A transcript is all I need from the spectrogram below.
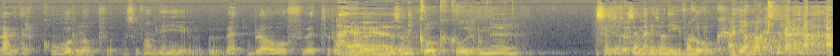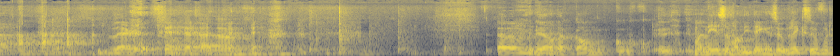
lag er koren op. Zo van die wit-blauw of wit-rode. Ah ja, ja, ja, zo die kookkoorden. eh. Zijn, er- zijn dat niet van die... Van die- Kook. Ah, ja, maar- Leggen. Ehm, ehm, ja, dat kan. Eh, maar nee, zo van die dingen zo gelijk zo voor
